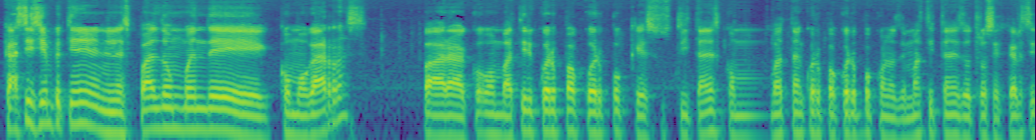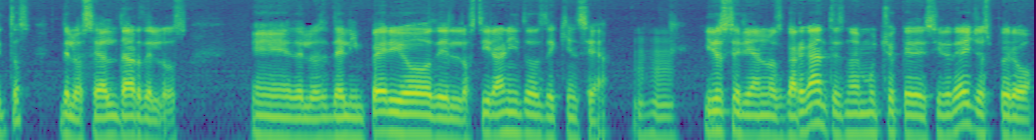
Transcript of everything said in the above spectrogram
casi siempre tienen en la espalda un buen de como garras para combatir cuerpo a cuerpo, que sus titanes combatan cuerpo a cuerpo con los demás titanes de otros ejércitos, de los Eldar, de los, eh, de los del Imperio, de los tiránidos, de quien sea. Y ellos serían los gargantes, no hay mucho que decir de ellos, pero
